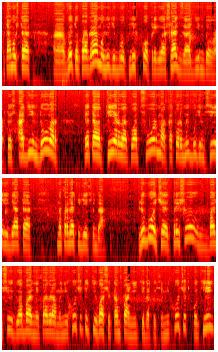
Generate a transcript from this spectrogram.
Потому что э, в эту программу люди будут легко приглашать за 1 доллар. То есть 1 доллар это первая платформа, которой мы будем все ребята направлять людей сюда. Любой человек пришел, в большие глобальные программы не хочет идти, вашей компании идти, допустим, не хочет, окей,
